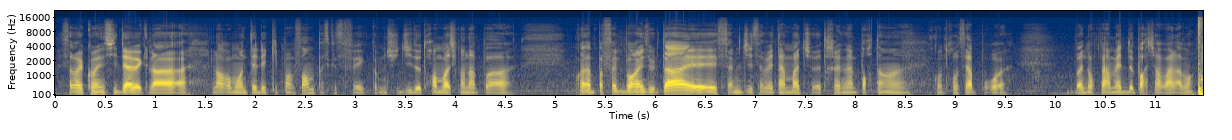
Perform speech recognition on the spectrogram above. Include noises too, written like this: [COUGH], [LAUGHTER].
ça va coïncider avec la, remontée de l'équipe en forme parce que ça fait, comme tu dis, 2-3 matchs qu'on n'a pas, pas fait de bons résultats. Et samedi, ça va être un match très important euh, contre Auxerre pour bah, nous permettre de partir vers l'avant.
